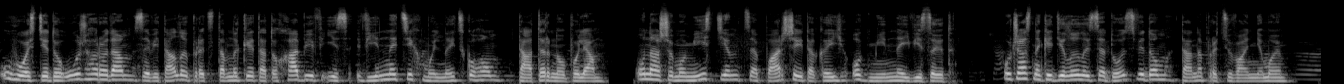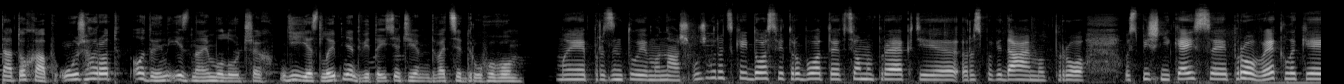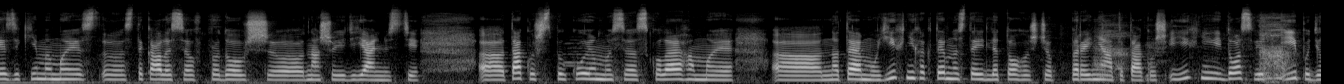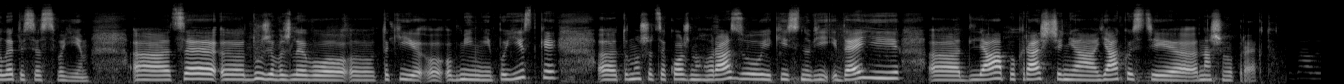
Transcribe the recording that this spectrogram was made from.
У гості до Ужгорода завітали представники татохабів із Вінниці, Хмельницького та Тернополя. У нашому місті це перший такий обмінний візит. Учасники ділилися досвідом та напрацюваннями. Татохаб Ужгород один із наймолодших. Діє з липня 2022-го. Ми презентуємо наш ужгородський досвід роботи в цьому проєкті, розповідаємо про успішні кейси, про виклики, з якими ми е, стикалися впродовж е, нашої діяльності. Е, Також спілкуємося з колегами на тему їхніх активностей для того, щоб перейняти також і їхній досвід і поділитися своїм. Це дуже важливо такі обмінні поїздки, тому що це кожного разу якісь нові ідеї е, для покращення якості нашого проекту.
